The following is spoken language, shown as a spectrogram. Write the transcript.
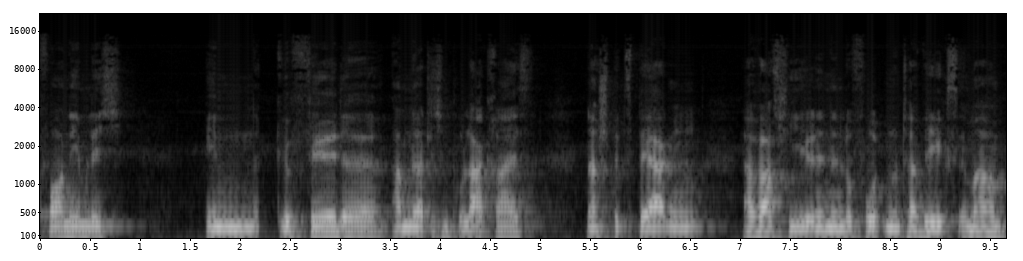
vornehmlich in Gefilde am nördlichen Polarkreis, nach Spitzbergen. Er war viel in den Lofoten unterwegs, immer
